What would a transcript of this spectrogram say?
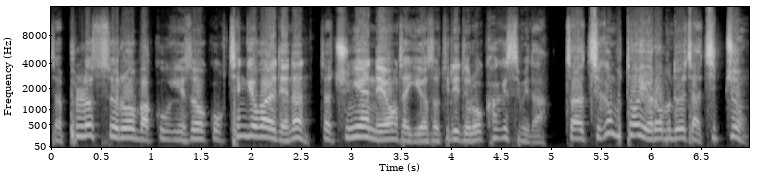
자 플러스로 바꾸기 위해서 꼭 챙겨가야 되는 자 중요한 내용 자 이어서 드리도록 하겠습니다. 자 지금부터 여러분들 자 집중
